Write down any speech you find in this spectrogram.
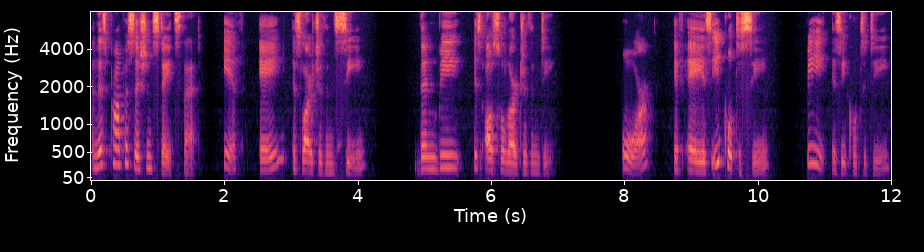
And this proposition states that if a is larger than c, then b is also larger than d. Or, if A is equal to C, B is equal to D.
